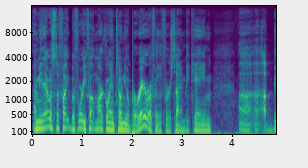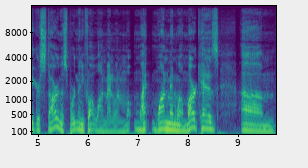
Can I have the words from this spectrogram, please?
I mean, that was the fight before he fought Marco Antonio Barrera for the first time, became uh, a bigger star in the sport, and then he fought Juan Manuel, Juan Manuel Marquez. Um,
